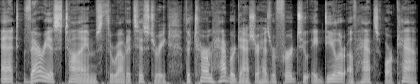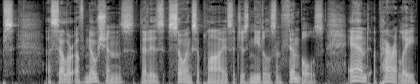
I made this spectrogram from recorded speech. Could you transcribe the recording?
At various times throughout its history, the term haberdasher has referred to a dealer of hats or caps, a seller of notions, that is, sewing supplies such as needles and thimbles, and apparently,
